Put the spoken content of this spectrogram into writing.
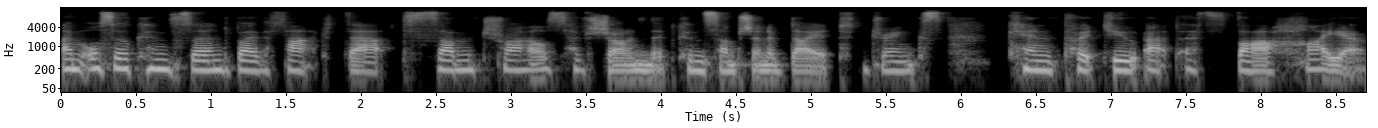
I'm also concerned by the fact that some trials have shown that consumption of diet drinks can put you at a far higher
